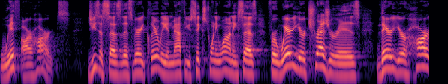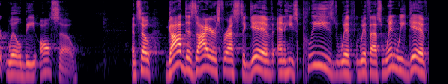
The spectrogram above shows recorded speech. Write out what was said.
with our hearts. Jesus says this very clearly in Matthew 6 21. He says, For where your treasure is, there your heart will be also. And so God desires for us to give, and He's pleased with, with us when we give,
